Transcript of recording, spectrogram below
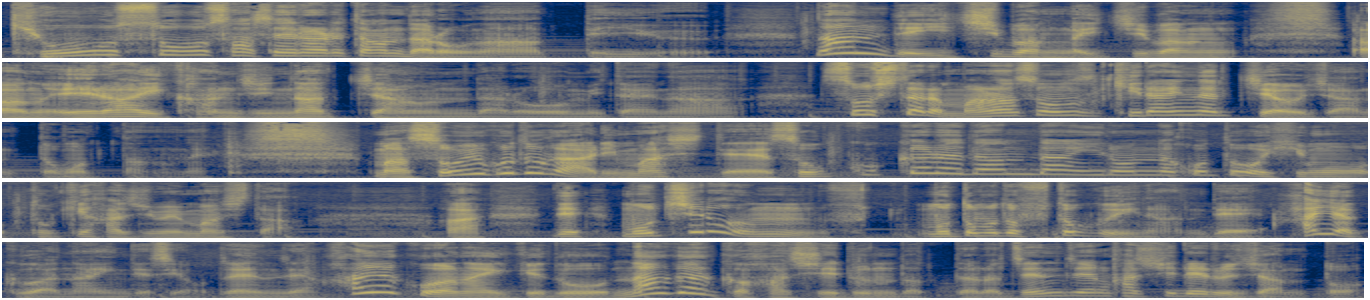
競争させられたんだろうなっていう。なんで一番が一番あの偉い感じになっちゃうんだろうみたいな。そしたらマラソン嫌いになっちゃうじゃんと思ったのね。まあそういうことがありましてそこからだんだんいろんなことを紐解き始めました。はい。で、もちろん、もともと不得意なんで、速くはないんですよ。全然。速くはないけど、長く走るんだったら全然走れるじゃんと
